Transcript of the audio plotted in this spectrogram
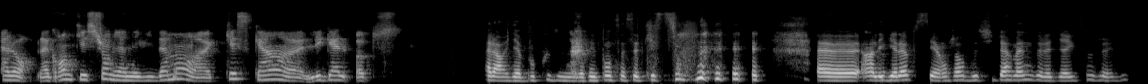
Alors, la grande question, bien évidemment, euh, qu'est-ce qu'un euh, legal ops? Alors, il y a beaucoup de réponses à cette question. euh, un legal ops, c'est un genre de Superman de la direction juridique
